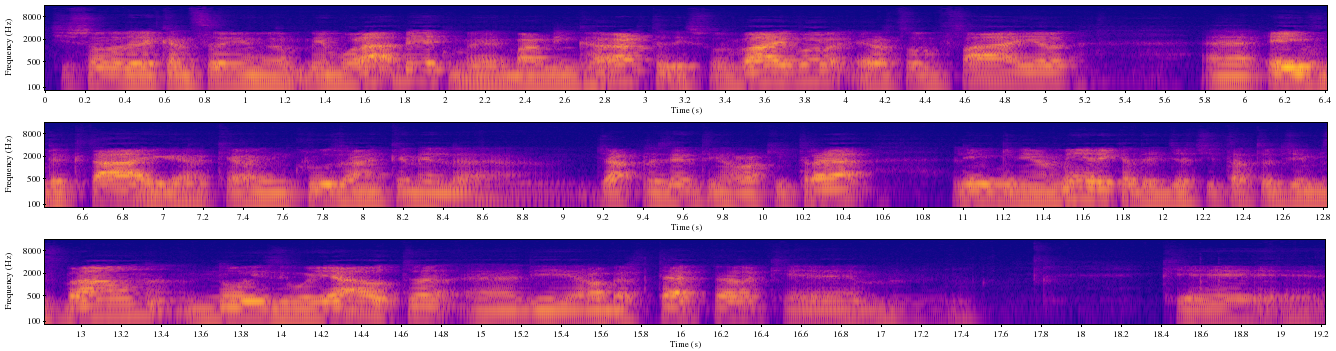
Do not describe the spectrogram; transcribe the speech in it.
Ci sono delle canzoni memorabili come Burning Heart dei Survivor, Earth on Fire, eh, Ave the Tiger, che era inclusa anche nel, già presente in Rocky 3, Living in America del già citato James Brown, Noisy Way Out eh, di Robert Tepper che, che,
